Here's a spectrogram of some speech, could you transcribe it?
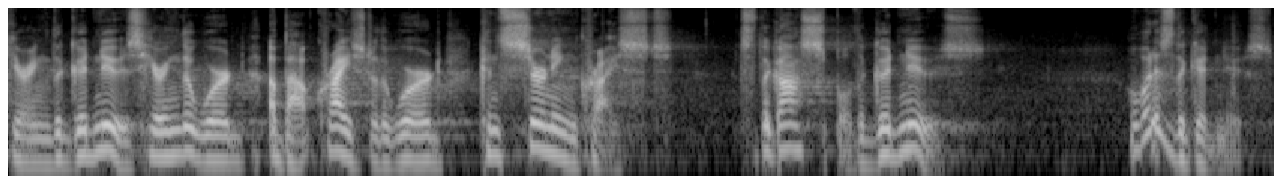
Hearing the good news, hearing the word about Christ or the word concerning Christ. It's the gospel, the good news. Well, what is the good news?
